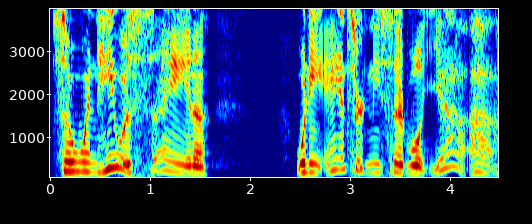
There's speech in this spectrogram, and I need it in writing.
So when he was saying, uh, when he answered and he said, Well, yeah, uh,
